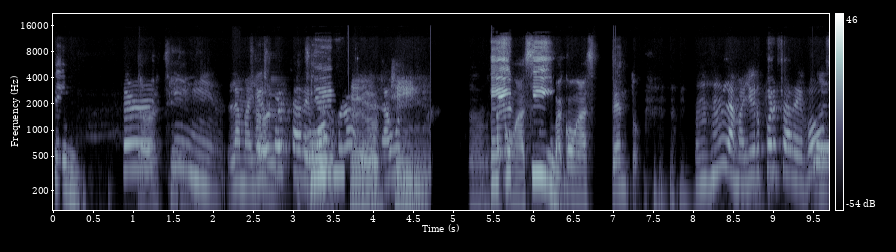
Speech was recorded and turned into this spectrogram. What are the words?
13. La mayor fuerza de voz va. 13. Con, va con acento. La mayor fuerza de voz,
